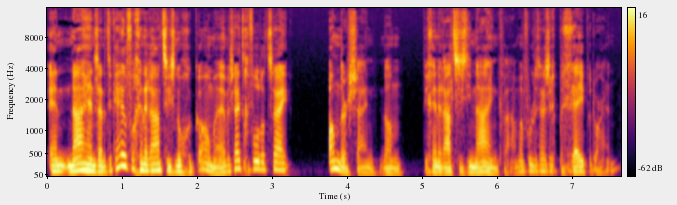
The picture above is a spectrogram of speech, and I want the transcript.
En na hen zijn natuurlijk heel veel generaties nog gekomen. Hebben zij het gevoel dat zij anders zijn dan die generaties die na hen kwamen? Voelen zij zich begrepen door hen?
